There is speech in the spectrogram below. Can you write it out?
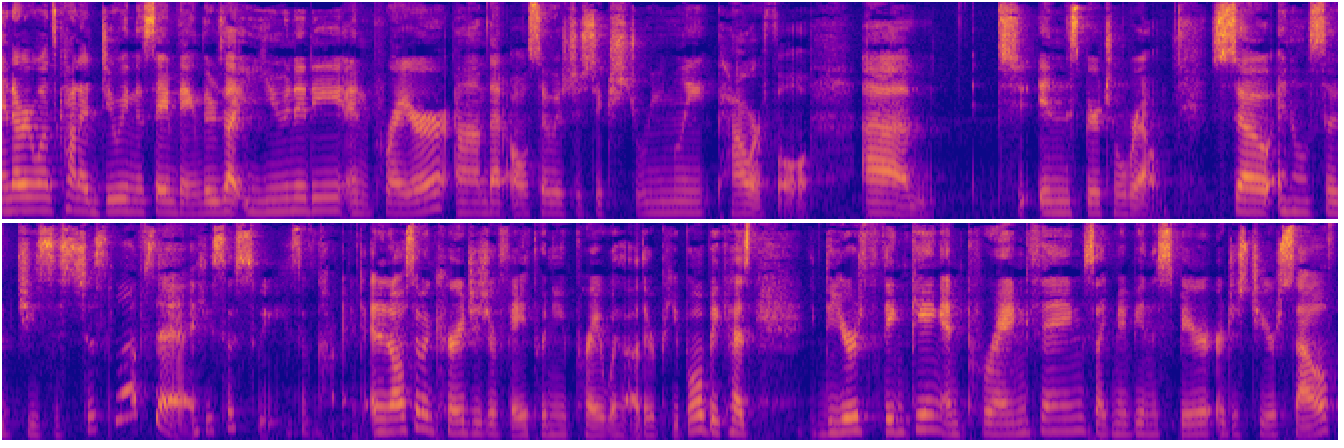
and everyone's kind of doing the same thing. There's that unity in prayer um, that also is just extremely powerful. Um, to, in the spiritual realm. So, and also Jesus just loves it. He's so sweet. He's so kind. And it also encourages your faith when you pray with other people because you're thinking and praying things like maybe in the spirit or just to yourself.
